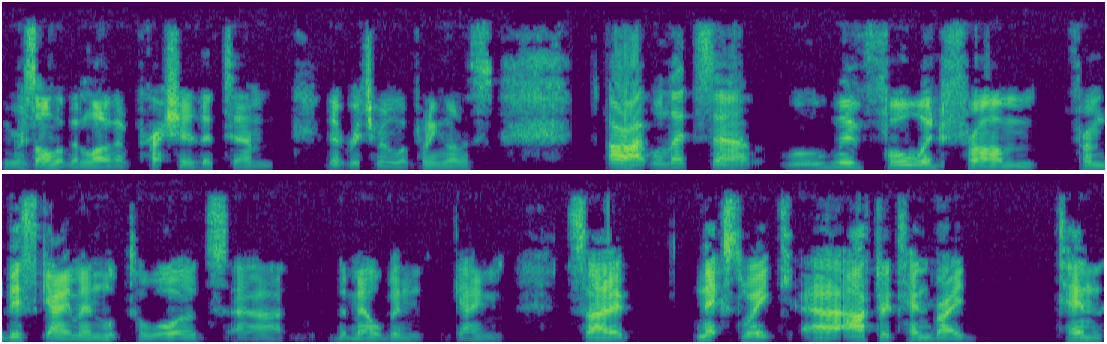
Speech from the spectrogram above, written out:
the result of a lot of the pressure that um, that Richmond were putting on us. All right, well let's uh, we'll move forward from from this game and look towards uh, the Melbourne game. So next week, uh, after a ten break. 10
